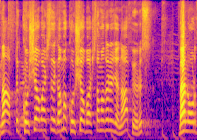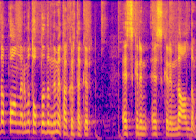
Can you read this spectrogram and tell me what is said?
Ne yaptık? Koşuya başladık ama koşuya başlamadan önce ne yapıyoruz? Ben orada puanlarımı topladım değil mi takır takır. Eskrim, eskrimde aldım.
